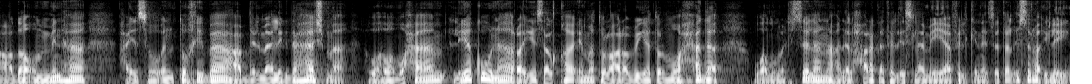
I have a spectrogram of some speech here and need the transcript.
أعضاء منها حيث انتخب عبد المالك دهاشمة وهو محام ليكون رئيس القائمة العربية الموحدة وممثلا عن الحركة الإسلامية في الكنيسة الإسرائيلي.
